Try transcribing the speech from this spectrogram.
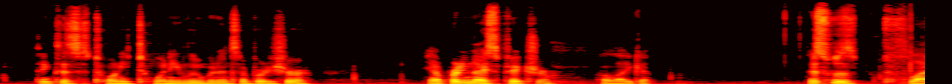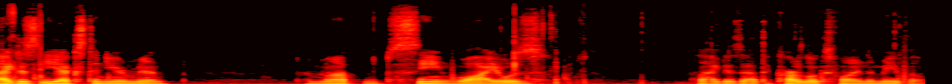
I think this is 2020 luminance, I'm pretty sure. Yeah, pretty nice picture. I like it. This was flagged as EX to near mint. I'm not seeing why it was flagged as that. The card looks fine to me, but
